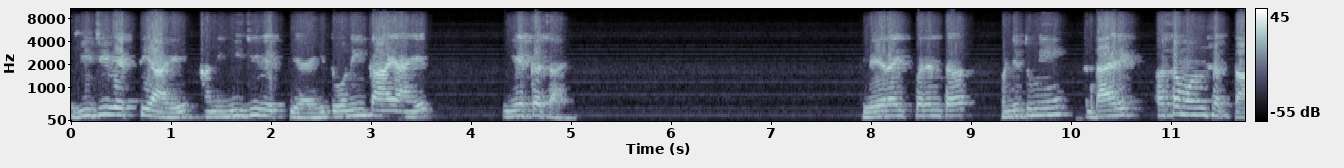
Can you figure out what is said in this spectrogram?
ही जी व्यक्ती आहे आणि ही जी व्यक्ती आहे ही दोन्ही काय आहेत? एकच आहे. क्लिअर आहे इथपर्यंत? म्हणजे तुम्ही डायरेक्ट असं म्हणू शकता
